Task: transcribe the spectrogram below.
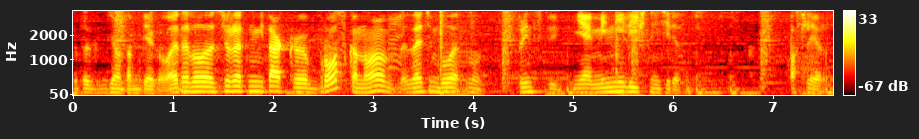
Вот где он там бегал. Это было сюжет не так э, броско, но за этим было, ну, в принципе, мне, мне лично интересно последовать.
